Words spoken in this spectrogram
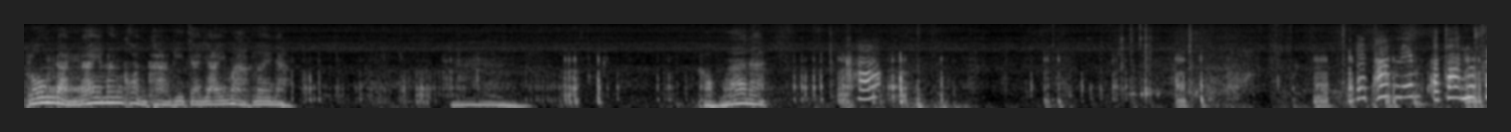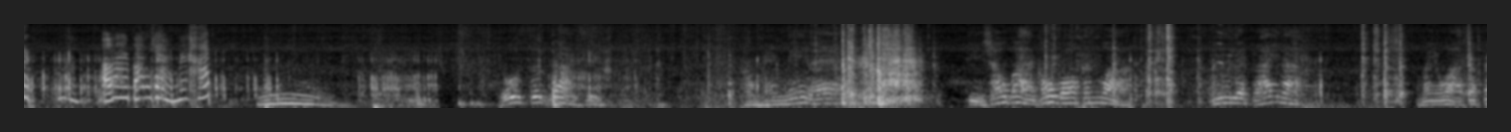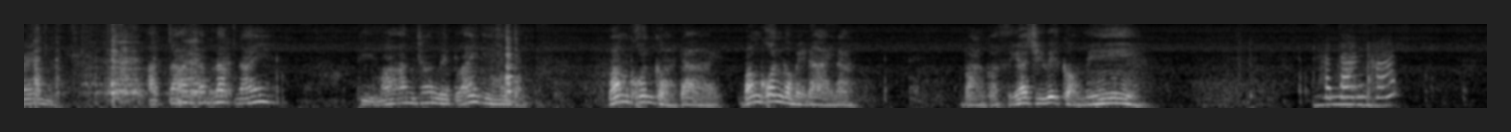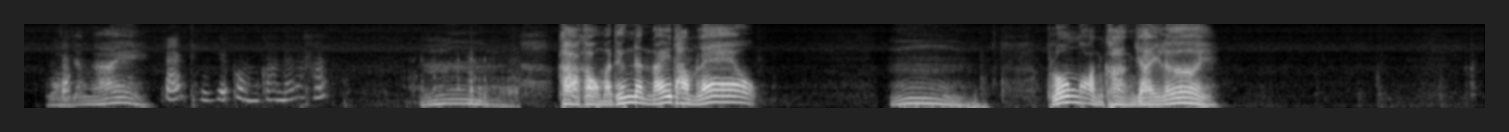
โพรงด้านในมันค่อนข้างที่จะใหญ่มากเลยนะอืมเข้ามานะ ครับ ในภาพนี้อาจารย์รู้สึกอืมอะไรบางอย่างไหมครับ อืมรู้สึกได้สิ ทำแห่งนี้แหละที่ชาวบ้านเขาบอกกันว่า มีเหล็กไหลนะไม่ว่าจะเป็นอาจารย์สำนักไหน ที่มาอัญเชิญเหล็กไหลที่นี่บางคนก็ได้ บางคนก็ไม่ได้นะ บางก็เสียชีวิตก็มี อาจารย์ครับว่ายังไงอาจารย์ถือให้ผมก่อนได้ไหมครับอืมข้าเข้ามาถึงด้านในถ้ำแล้ว อืมโพรงค่อนข้างใหญ่เลย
